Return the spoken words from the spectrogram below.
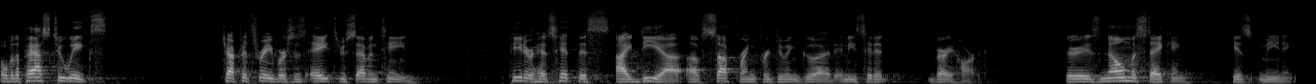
Over the past two weeks, chapter 3, verses 8 through 17, Peter has hit this idea of suffering for doing good, and he's hit it very hard. There is no mistaking his meaning,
